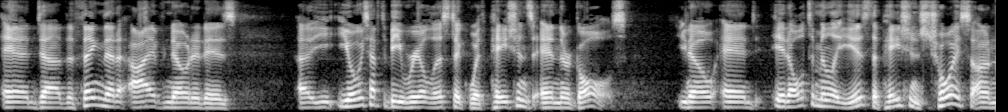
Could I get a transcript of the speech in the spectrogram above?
And uh, the thing that I've noted is uh, you, always have to be realistic with patients and their goals. You know, and it ultimately is the patient's choice on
